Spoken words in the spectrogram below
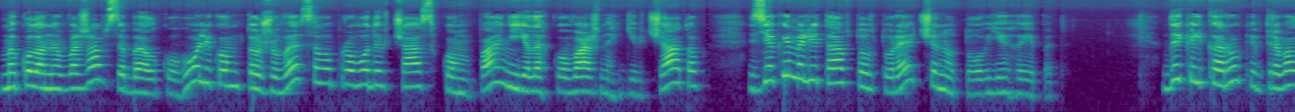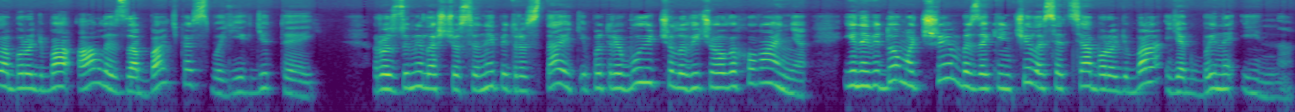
Микола не вважав себе алкоголіком, тож весело проводив час в компанії легковажних дівчаток, з якими літав то в Туреччину, то в Єгипет. Декілька років тривала боротьба Алли за батька своїх дітей. Розуміла, що сини підростають і потребують чоловічого виховання, і невідомо, чим би закінчилася ця боротьба, якби не Інна.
